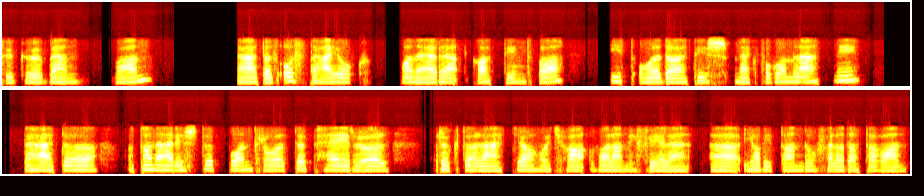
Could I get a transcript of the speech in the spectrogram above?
függőben van. Tehát az osztályok panelre kattintva itt oldalt is meg fogom látni, tehát a tanár is több pontról, több helyről rögtön látja, hogyha valamiféle javítandó feladata van.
